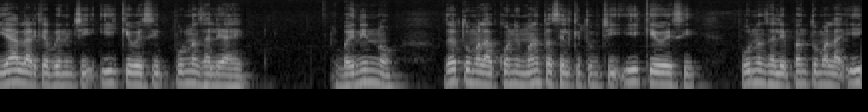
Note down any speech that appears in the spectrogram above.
या लाडक्या बहिणीची ई के वाय सी पूर्ण झाली आहे. बहिणींनो जर तुम्हाला कोणी म्हणत असेल की तुमची ई के वाय सी पूर्ण झाली पण तुम्हाला ई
